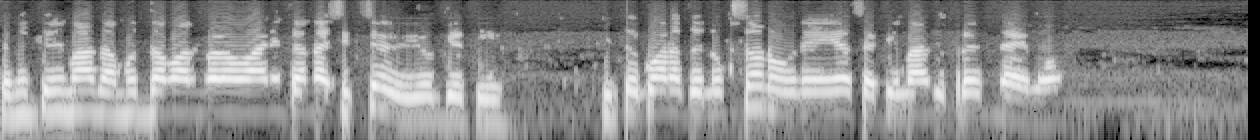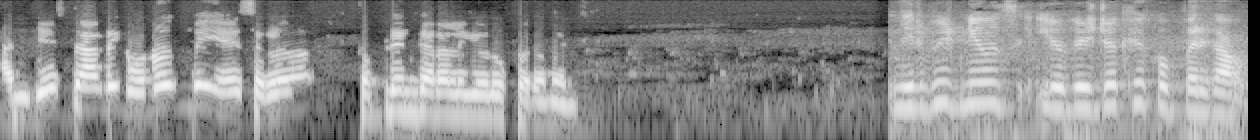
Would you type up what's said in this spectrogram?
त्यांनी ते माझा मुद्दा मान मिळावा आणि त्यांना शिक्षा योग्य ती. तिथं कोणाचं नुकसान होऊ नये यासाठी माझे प्रयत्न आहे बुवा. आणि ज्येष्ठ नागरिक म्हणून मी हे सगळं कंप्लेंट करायला गेलो खरं म्हणजे. निर्भीड न्यूज योगेश डोखे कोपरगाव.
